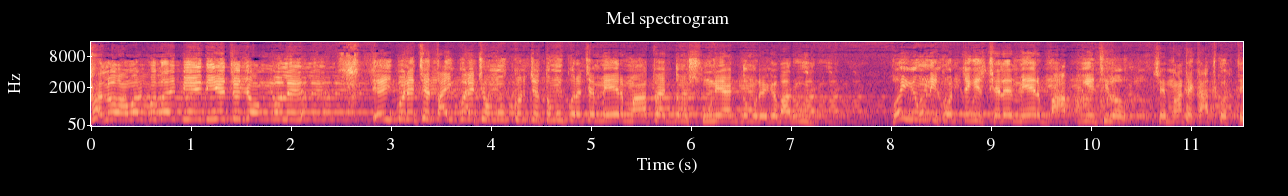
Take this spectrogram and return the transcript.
হ্যালো আমার কোথায় বিয়ে দিয়েছ জঙ্গলে? এই করেছে তাই করেছে অমুক করেছে তমুক করেছে। মেয়ের মা তো একদম শুনে একদম রেগে বারুদ। হই অমনি করতে গিয়ে ছেলের মেয়ের বাপ গিয়েছিল সে মাঠে কাজ করতে।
